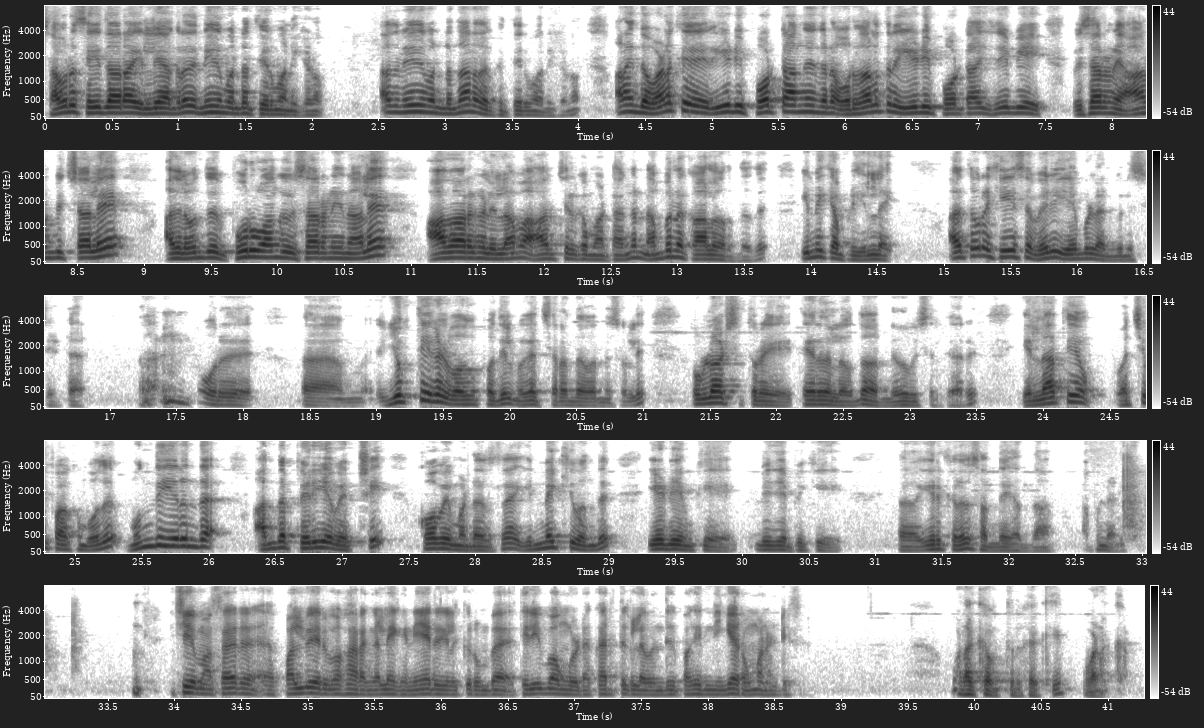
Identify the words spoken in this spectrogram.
சவறு செய்தாரா இல்லையாங்கிறத நீதிமன்றம் தீர்மானிக்கணும். அது நீதிமன்றம் தான் அதற்கு தீர்மானிக்கணும். ஆனால் இந்த வழக்கு இடி போட்டாங்கங்கிற ஒரு காலத்தில் இடி போட்டால் சிபிஐ விசாரணை ஆரம்பித்தாலே அதில் வந்து பூர்வாங்க விசாரணையினாலே ஆதாரங்கள் இல்லாமல் ஆரம்பிச்சிருக்க மாட்டாங்க. நம்பின காலம் இருந்தது. இன்னைக்கு அப்படி இல்லை. அது தவிர he is a very able administrator ஒரு யுக்திகள் வகுப்பதில் மிகச்சிறந்தவர்னு சொல்லி உள்ளாட்சித்துறை தேர்தலில் வந்து அவர் நிரூபிச்சிருக்காரு. எல்லாத்தையும் வச்சு பார்க்கும்போது முந்தி இருந்த அந்த பெரிய வெற்றி கோவை மண்டலத்தில் இன்னைக்கு வந்து ஏடிஎம்கே பிஜேபிக்கு இருக்கிறது சந்தேகம்தான் அப்படின்னு நினைக்கிறேன். நிச்சயமா சார். பல்வேறு விவகாரங்கள்ல எங்க நேர்களுக்கு ரொம்ப தெளிவா உங்களோட கருத்துக்களை வந்து பகிர்ந்தீங்க. ரொம்ப நன்றி சார். வணக்கம் திரு ஹக்கீம் வணக்கம்.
